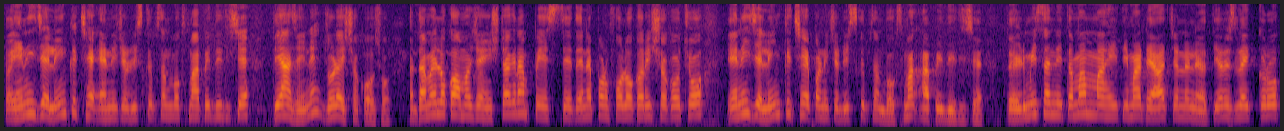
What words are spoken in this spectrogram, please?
તો એની જે લિંક છે એની જે ડિસ્ક્રિપ્શન બોક્સમાં આપી દીધી છે, ત્યાં જઈને જોડાઈ શકો છો. અને તમે લોકો આમાં જે ઇન્સ્ટાગ્રામ પેજ છે તેને પણ ફોલો કરી શકો છો. એની જે લિંક છે પણ નીચે ડિસ્ક્રિપ્શન બોક્સમાં આપી દીધી છે. તો એડમિશનની તમામ માહિતી માટે આ ચેનલને અત્યારે જ લાઇક કરો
